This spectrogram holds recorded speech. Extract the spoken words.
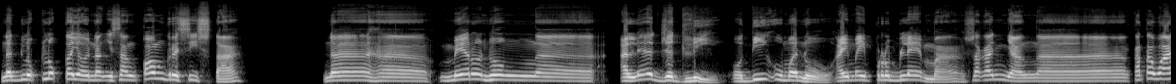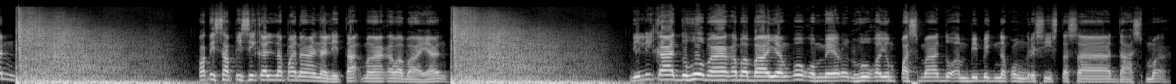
naglukluk kayo ng isang kongresista na ah, meron hong ah, allegedly o di umano ay may problema sa kanyang ah, katawan. Pati sa physical na pananalita, mga kababayan. Delikado ho mga kababayan ko kung meron ho kayong pasmado ang bibig na kongresista sa DASMA.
